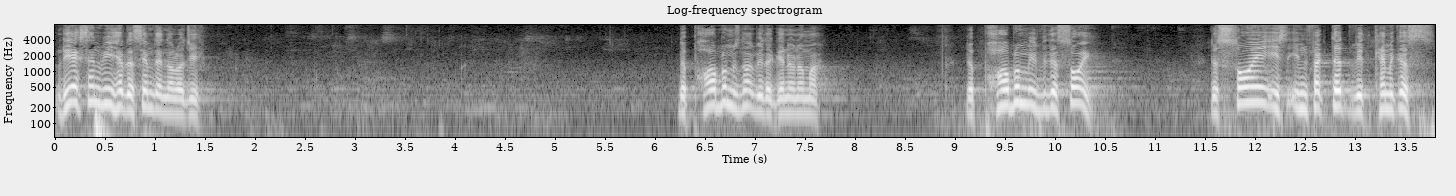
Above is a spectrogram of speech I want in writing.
DXN, we have the same technology. The problem is not with the Ganoderma. The problem is with the soil. The soil is infected with chemicals.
